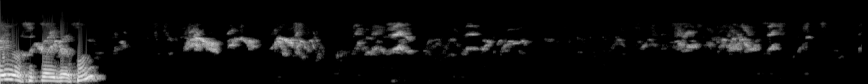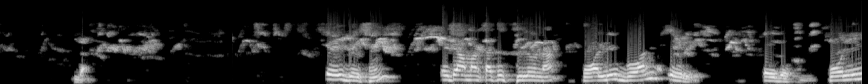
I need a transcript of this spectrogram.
এই ওষুধটাই দেখুন। এই দেখুন এটা আমার কাছে ছিল না। পলিবন এল। এই দেখুন, পলি,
